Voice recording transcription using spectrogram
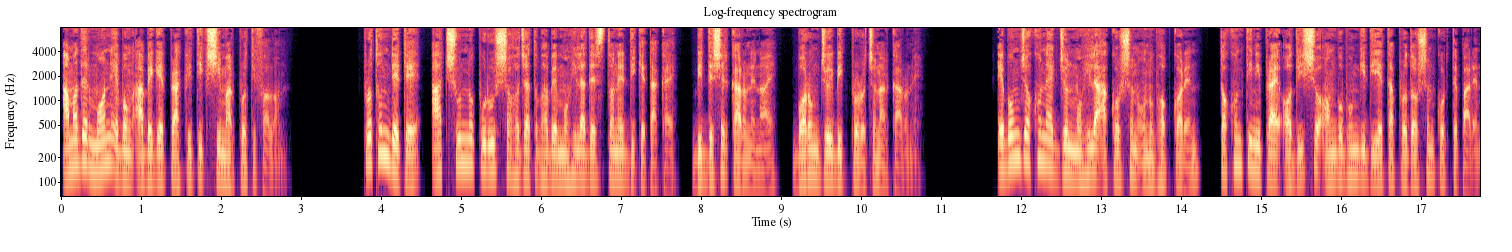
আমাদের মন এবং আবেগের প্রাকৃতিক সীমার প্রতিফলন। প্রথম ডেটে, আট শূন্য পুরুষ সহজাতভাবে মহিলাদের স্তনের দিকে তাকায়, বিদ্বেষের কারণে নয়, বরং জৈবিক প্ররোচনার কারণে। এবং যখন একজন মহিলা আকর্ষণ অনুভব করেন, তখন তিনি প্রায় অদৃশ্য অঙ্গভঙ্গি দিয়ে তা প্রদর্শন করতে পারেন,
